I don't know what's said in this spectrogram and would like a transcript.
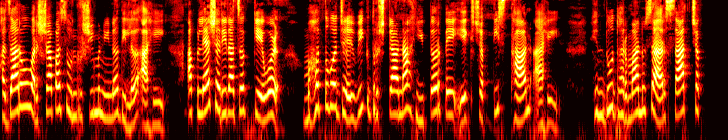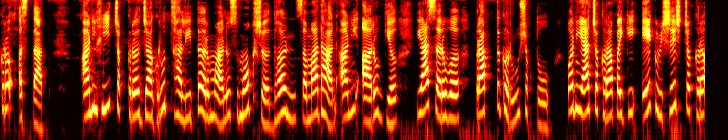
हजारो वर्षापासून ऋषीमुनीनं दिलं आहे. आपल्या शरीराचं केवळ महत्त्व जैविकदृष्ट्या नाही तर ते एक शक्तिस्थान आहे. हिंदू धर्मानुसार सात चक्र असतात. आणि ही चक्र जागृत झाली तर माणूस मोक्ष धन समाधान आणि आरोग्य या सर्व प्राप्त करू शकतो. पण या चक्रापैकी एक विशेष चक्र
